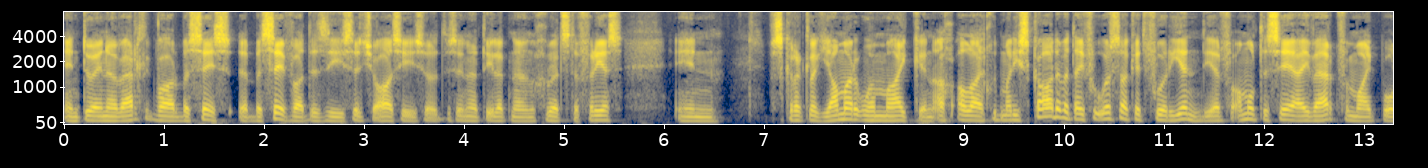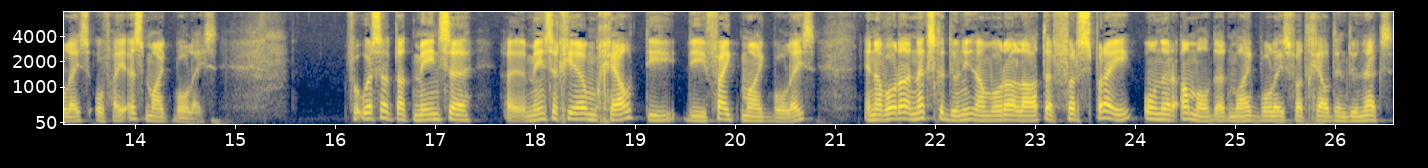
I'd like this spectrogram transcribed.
en toe hy nou werklik waar besef besef wat is die situasie so dit is natuurlik nou 'n grootste vrees en verskriklik jammer oom Mike en ag al daai goed maar die skade wat hy veroorsaak het voorheen deur vir almal te sê hy werk vir Mike Bolhuis of hy is Mike Bolhuis veroorsaak dat mense uh, mense gee hom geld die die fake Mike Bolhuis en dan word daar niks gedoen nie, dan word daar later versprei onder almal dat Mike Bolhuis vat geld en doen niks.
